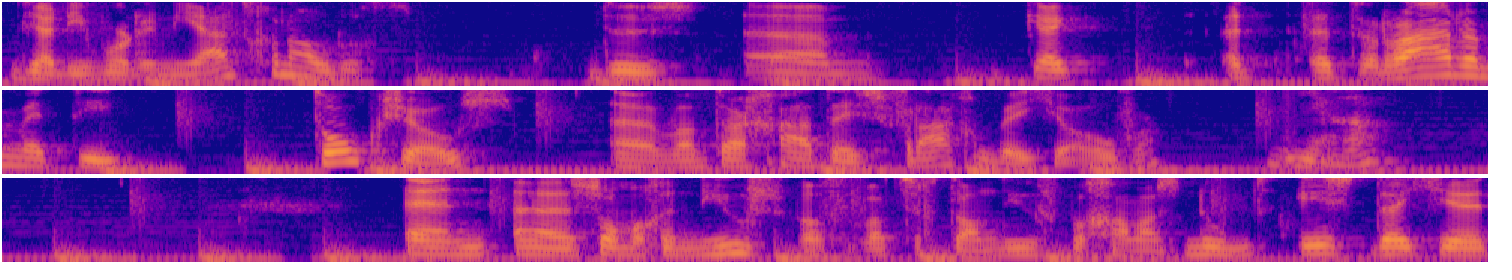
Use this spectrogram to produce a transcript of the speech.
ja, die worden niet uitgenodigd. Dus um, kijk, het, het rare met die talkshows, uh, want daar gaat deze vraag een beetje over. Ja. En uh, sommige nieuws, of wat zich dan nieuwsprogramma's noemt, is dat je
